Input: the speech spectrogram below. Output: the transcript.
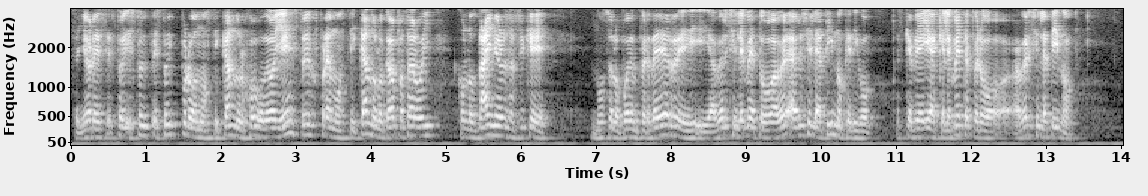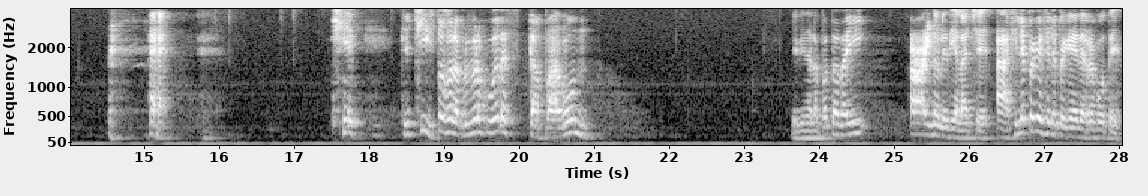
Señores, estoy, estoy, estoy pronosticando el juego de hoy, ¿eh? Estoy pronosticando lo que va a pasar hoy con los Niners, así que no se lo pueden perder. Y a ver si le meto, a ver, a ver si le atino, que digo, es que veía que le mete, pero a ver si le atino. qué, qué chistoso, la primera jugada escapadón. Ya viene la patada ahí. Ay, no le di al H. Ah, sí le pegué, sí le pegué de rebote.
